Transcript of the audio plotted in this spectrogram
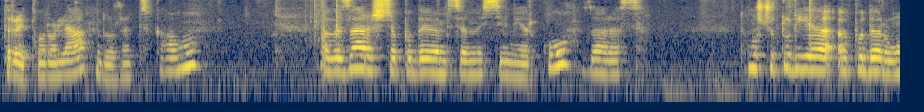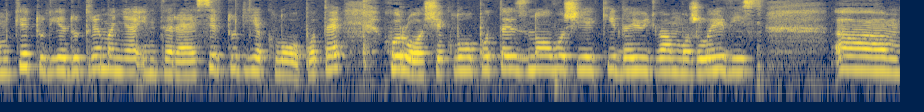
Три короля, дуже цікаво. Але зараз ще подивимося на сімірку. Зараз. Тому що тут є подарунки, тут є дотримання інтересів, тут є клопоти, хороші клопоти, знову ж, які дають вам можливість е,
